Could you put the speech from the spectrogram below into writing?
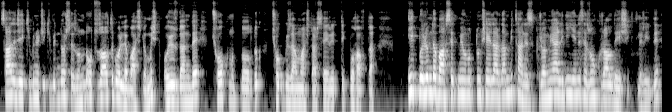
sadece 2003-2004 sezonunda 36 golle başlamış. O yüzden de çok mutlu olduk. Çok güzel maçlar seyrettik bu hafta. İlk bölümde bahsetmeyi unuttuğum şeylerden bir tanesi Premier Lig'in yeni sezon kural değişiklikleriydi.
